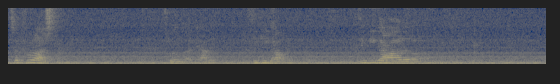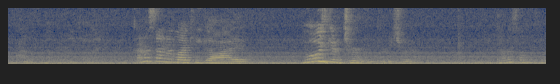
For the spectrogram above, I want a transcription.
Except for last time. So I got it. I think he got like, I think he got uh, I don't know what he got. Kind of sounded like he got. You always get a turn. I'm pretty sure. Kind of sounded like he got a um. Uh, uh, what do you call it? Uh,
